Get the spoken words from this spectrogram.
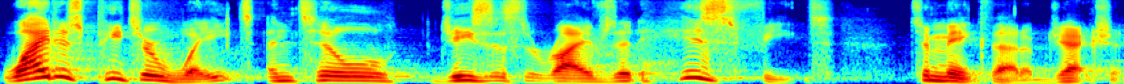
why does Peter wait until Jesus arrives at his feet to make that objection?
